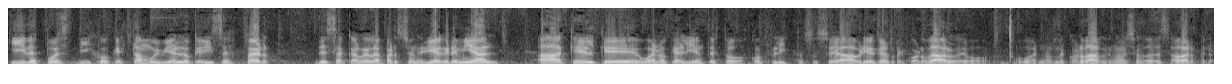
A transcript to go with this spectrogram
Y después dijo que está muy bien lo que dice Spert de sacarle la personería gremial a aquel que, bueno, que aliente estos conflictos. O sea, habría que recordarle, o, bueno, no recordarle, no, ella lo debe saber, pero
